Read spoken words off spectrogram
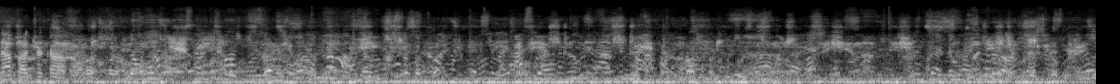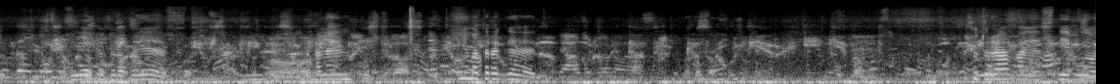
Zobacz, jaka Było to trochę jest, ale nie ma tragedii. Tu trawa jest, nie było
